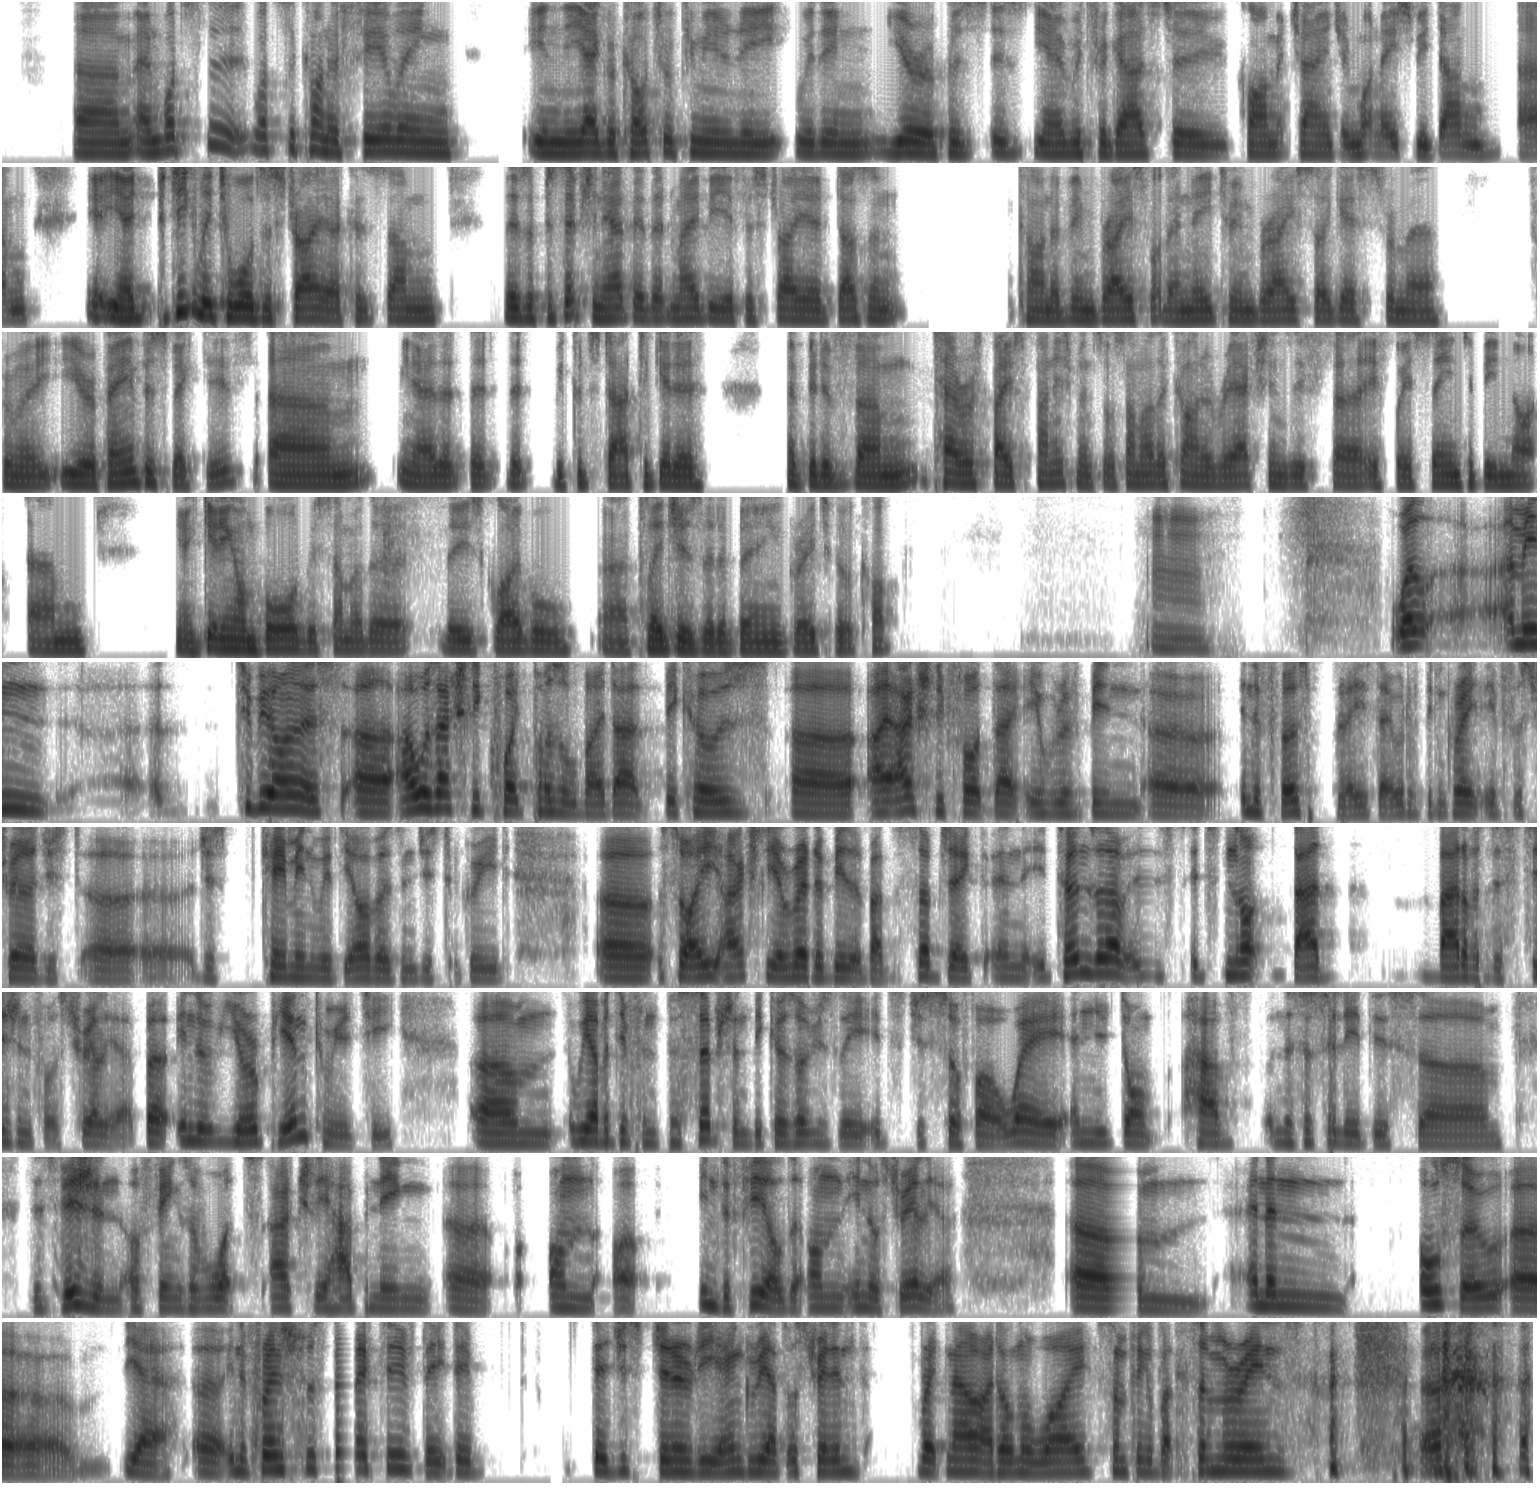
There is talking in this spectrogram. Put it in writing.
um, and what's the what's the kind of feeling in the agricultural community within Europe is, is you know with regards to climate change and what needs to be done, um, you know particularly towards Australia because um, there's a perception out there that maybe if Australia doesn't kind of embrace what they need to embrace, I guess from a from a European perspective, um, you know, that, that, that we could start to get a, a bit of um, tariff-based punishments or some other kind of reactions if uh, if we're seen to be not, um, you know, getting on board with some of the these global uh, pledges that are being agreed to at COP. Mm. Well, I mean, to be honest, uh, I was actually quite puzzled by that because uh, I actually thought that it would have been uh, in the first place that it would have been great if Australia just uh, uh, just came in with the others and just agreed. So I actually read a bit about the subject, and it turns out it's it's not that bad of a decision for Australia, but in the European community. Um, we have a different perception because obviously it's just so far away, and you don't have necessarily this um, this vision of things of what's actually happening uh, on uh, in the field on in Australia. Um, and then also, uh, yeah, in the French perspective, they they they're just generally angry at Australian right now. I don't know why. Something about submarines. yeah, but,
